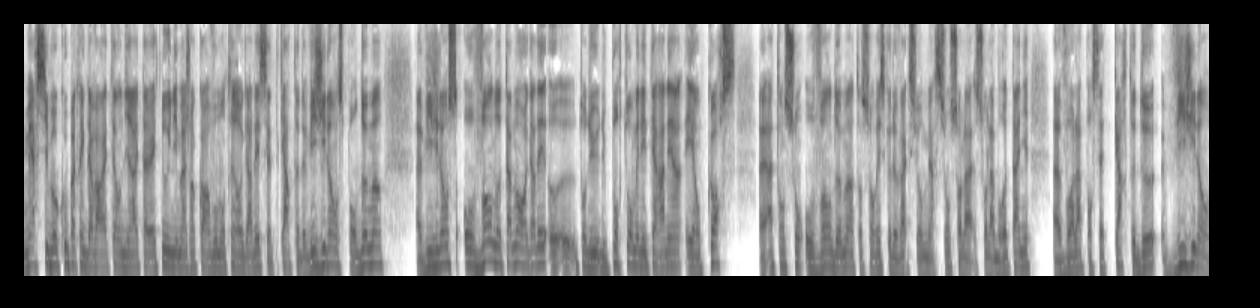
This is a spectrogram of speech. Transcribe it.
Merci beaucoup Patrick d'avoir été en direct avec nous. Une image encore à vous montrer. Regardez cette carte de vigilance pour demain. Euh, vigilance au vent notamment. Regardez autour du, pourtour méditerranéen et en Corse. Euh, attention au vent demain. Attention au risque de vague sur immersion sur la, sur la Bretagne. voilà pour cette carte de vigilance.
